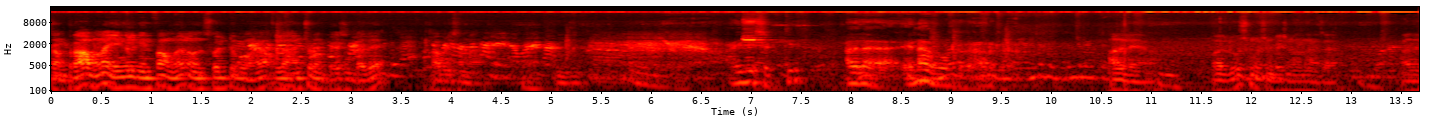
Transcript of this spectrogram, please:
சம் ப்ராப்ளம்லாம் எங்களுக்கு இன்ஃபார்ம் பண்ணி வந்து சொல்லிட்டு போங்க. இல்லை அனுப்பிச்சுடுவோம் பேஷண்ட் அது. அப்படி சொன்னாங்க. ஐவி சக்தி. அதில் என்ன போட்டுருக்காங்க அதில் ஒரு லூஸ் மோஷன் பேஷண்ட் வந்தாங்க சார். அது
